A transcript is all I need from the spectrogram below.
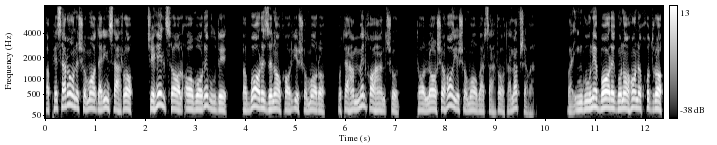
و پسران شما در این صحرا چهل سال آواره بوده و بار زناکاری شما را متحمل خواهند شد تا لاشه های شما بر صحرا تلف شوند. و این گونه بار گناهان خود را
